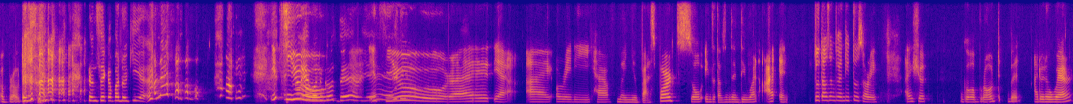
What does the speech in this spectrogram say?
abroad? Don't say Cappadocia. it's I want to you. go there. Yeah. It's you, right? Yeah, I already have my new passport. So in 2021, I eh, 2022, sorry, I should go abroad, but I don't know where,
